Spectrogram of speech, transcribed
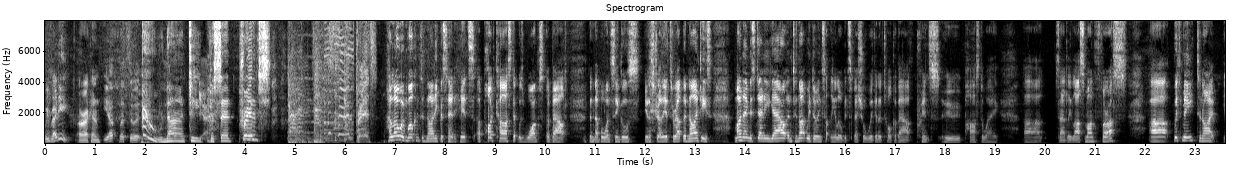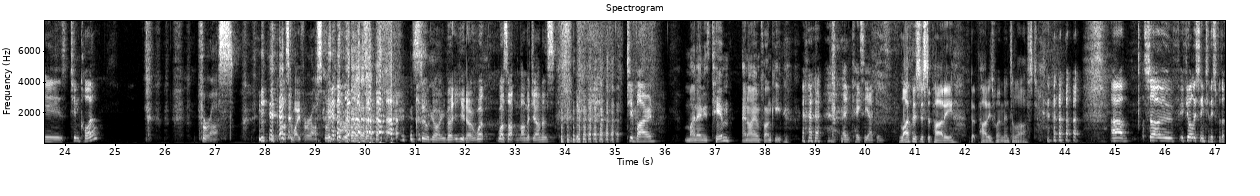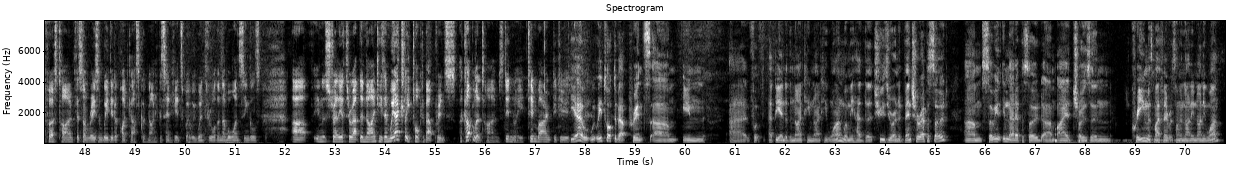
We ready? I reckon. Yep, let's do it. Ninety percent Prince. Prince. Hello and welcome to 90% Hits, a podcast that was once about the number one singles in Australia throughout the 90s. My name is Danny Yao, and tonight we're doing something a little bit special. We're going to talk about Prince, who passed away uh, sadly last month for us. Uh, with me tonight is Tim Coyle. for us. he passed away for us. It's still going, but you know what? What's up, Mama Jammers? Tim Byron My name is Tim, and I am funky. and Casey Atkins. Life is just a party, but parties weren't meant to last. Um, So, if you're listening to this for the first time, for some reason, we did a podcast called 90% Hits where we went through all the number one singles uh, in Australia throughout the 90s. And we actually talked about Prince a couple of times, didn't we? Tim Byron, did you? Yeah, we, we talked about Prince um, in uh, for, at the end of the 1991 when we had the Choose Your Own Adventure episode. Um, so in, in that episode, um, I had chosen Cream as my favorite song in 1991.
